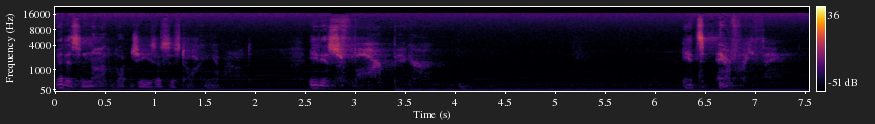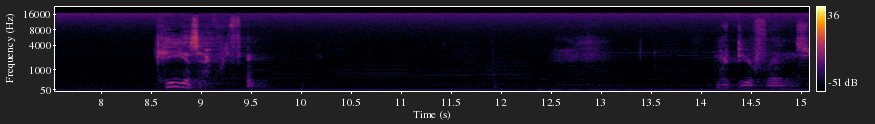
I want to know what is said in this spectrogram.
That is not what Jesus is talking about. It is far bigger, it's everything. He is everything. My dear friends,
